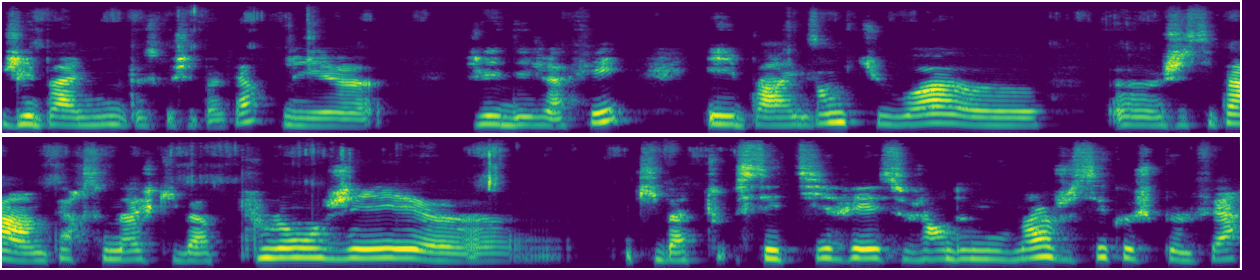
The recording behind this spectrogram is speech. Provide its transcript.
Je l'ai pas animé parce que je sais pas le faire, mais je l'ai déjà fait. Et par exemple, tu vois. Euh, je sais pas, un personnage qui va plonger, euh, qui va s'étirer, ce genre de mouvement, je sais que je peux le faire.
